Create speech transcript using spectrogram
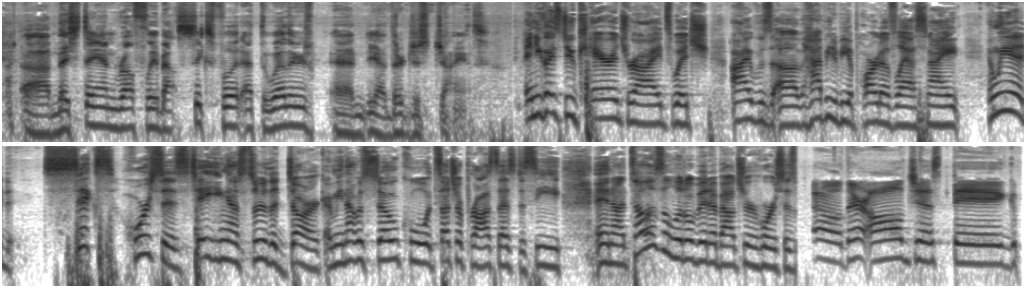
um, they stand roughly about six foot at the withers, and yeah, they're just giants. And you guys do carriage rides, which I was uh, happy to be a part of last night. And we had six horses taking us through the dark. I mean, that was so cool. It's such a process to see. And uh, tell us a little bit about your horses. Oh, they're all just big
